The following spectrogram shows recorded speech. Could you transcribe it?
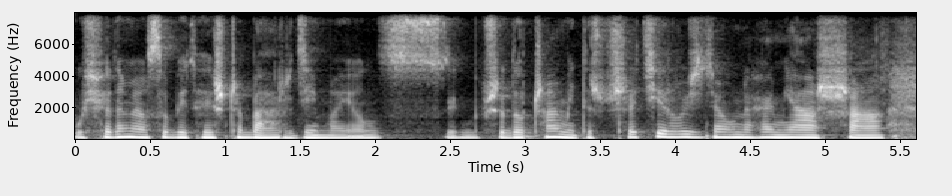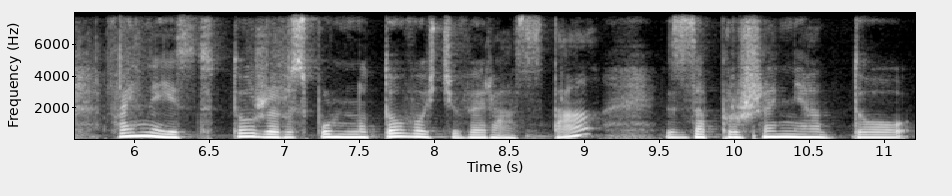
uświadamiam sobie to jeszcze bardziej, mając jakby przed oczami też trzeci rozdział Nehemiasza. Fajne jest to, że rozpólnotowość wyrasta z zaproszenia do,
